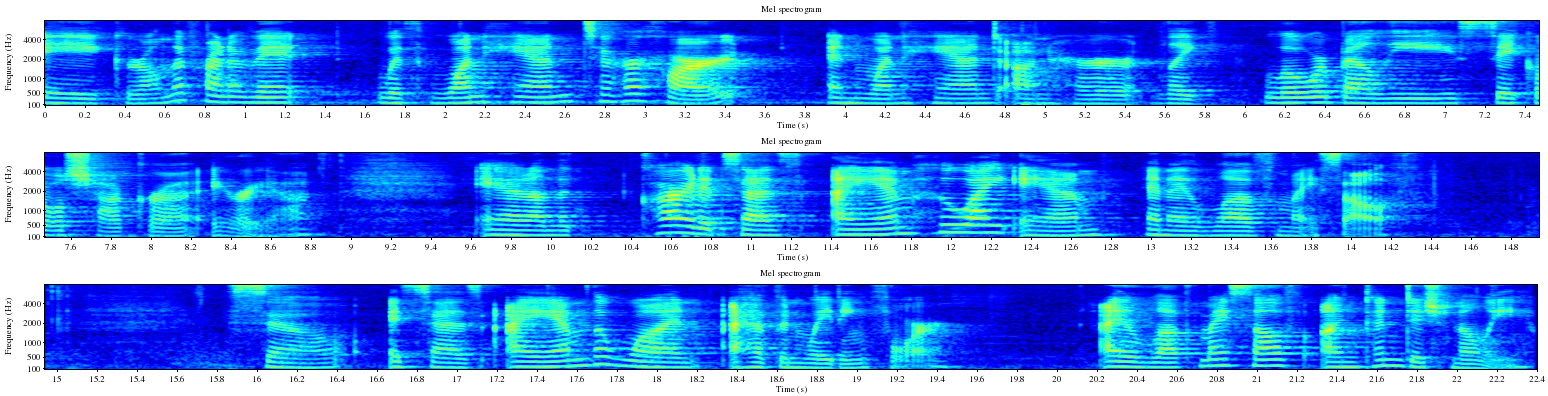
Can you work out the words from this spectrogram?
a girl in the front of it with one hand to her heart and one hand on her like lower belly sacral chakra area. And on the card it says, "I am who I am and I love myself." So it says, I am the one I have been waiting for. I love myself unconditionally.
